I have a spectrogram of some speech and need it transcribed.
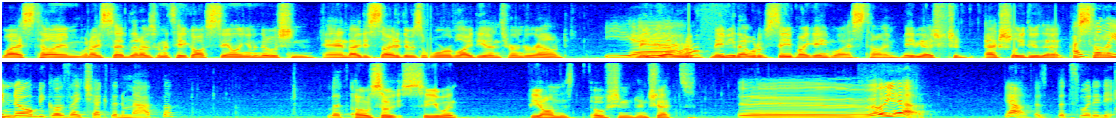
last time when I said that I was gonna take off sailing in an ocean and I decided it was a horrible idea and turned around? Yeah. Maybe that would have maybe that would have saved my game last time. Maybe I should actually do that I this totally time. know because I checked the map. But Oh, so so you went beyond the ocean and checked? uh, oh yeah, yeah, that's that's what it is.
